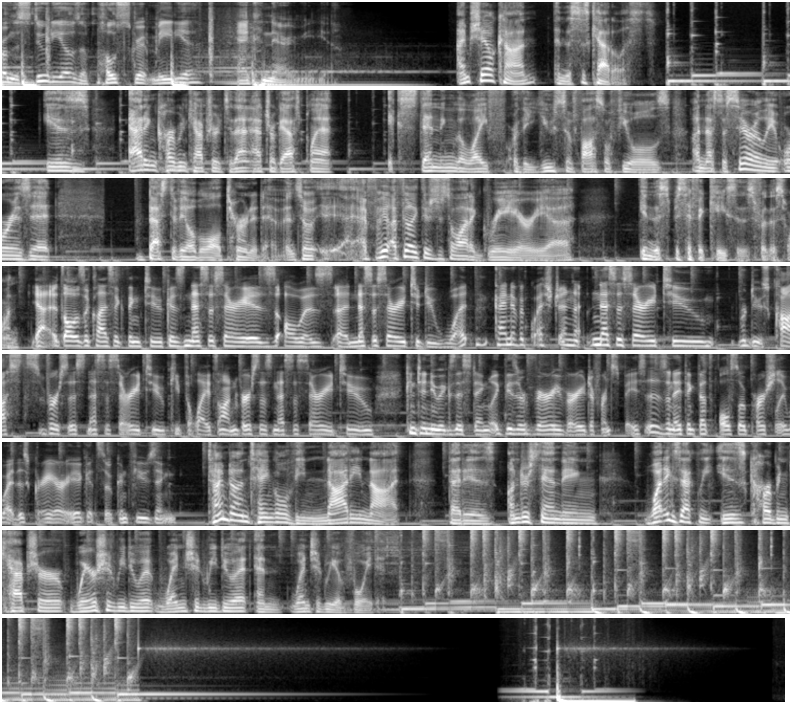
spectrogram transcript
from the studios of Postscript Media and Canary Media. I'm Shayle Khan, and this is Catalyst. Is adding carbon capture to that natural gas plant extending the life or the use of fossil fuels unnecessarily, or is it best available alternative? And so I feel I feel like there's just a lot of gray area in the specific cases for this one. Yeah, it's always a classic thing too, because necessary is always uh, necessary to do what kind of a question. Necessary to reduce costs versus necessary to keep the lights on versus necessary to continue existing. Like these are very, very different spaces. And I think that's also partially why this gray area gets so confusing. Time to untangle the knotty knot that is understanding what exactly is carbon capture, where should we do it, when should we do it, and when should we avoid it.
